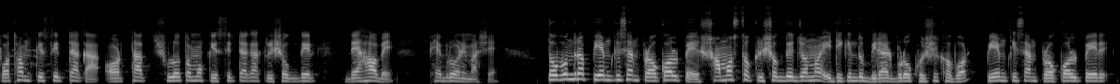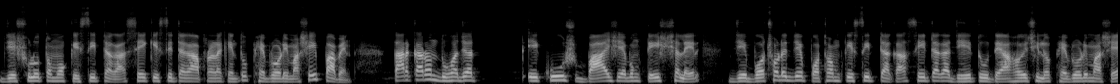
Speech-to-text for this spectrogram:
প্রথম কিস্তির টাকা, অর্থাৎ ষোলোতম কিস্তির টাকা কৃষকদের দেওয়া হবে ফেব্রুয়ারি মাসে। তো বন্ধুরা পিএম কিষাণ প্রকল্পে সমস্ত কৃষকদের জন্য এটি কিন্তু বিরাট বড় খুশির খবর। পিএম কিষাণ প্রকল্পের যে ষোলোতম কিস্তির টাকা, সেই কিস্তির টাকা আপনারা কিন্তু ফেব্রুয়ারি মাসেই পাবেন। তার কারণ দু একুশ, বাইশ এবং তেইশ সালের যে বছরের যে প্রথম কিস্তির টাকা, সেই টাকা যেহেতু দেওয়া হয়েছিল ফেব্রুয়ারি মাসে,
